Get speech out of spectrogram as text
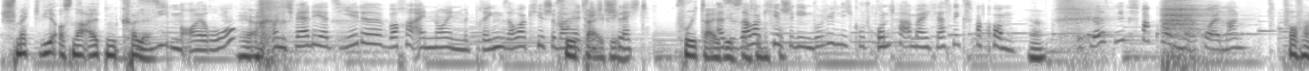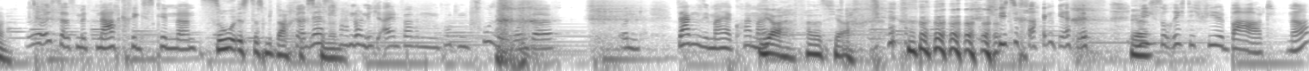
Schmeckt wie aus einer alten Kölle. 7 Euro. Ja. Und ich werde jetzt jede Woche einen neuen mitbringen. Sauerkirsche war Pfui, halt echt schlecht. Pfui, Deifi, Also meine Sauerkirsche ging wirklich nicht gut runter, aber ich lasse nichts verkommen. Ja. Ich lasse nichts verkommen, Herr Kollmann. Frau Hoffmann, So ist das mit Nachkriegskindern. so ist das mit Da lässt Nachkriegskindern. man doch nicht einfach einen guten Fusel runter. Und sagen Sie mal, Herr Kollmann, Ja, was, ja. Sie tragen ja jetzt Ja. nicht so richtig viel Bart, ne?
